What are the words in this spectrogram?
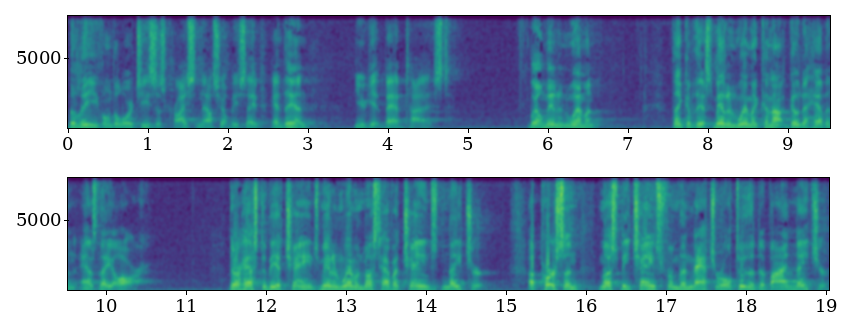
Believe on the Lord Jesus Christ and thou shalt be saved. And then you get baptized. Well, men and women, think of this men and women cannot go to heaven as they are. There has to be a change. Men and women must have a changed nature. A person must be changed from the natural to the divine nature.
